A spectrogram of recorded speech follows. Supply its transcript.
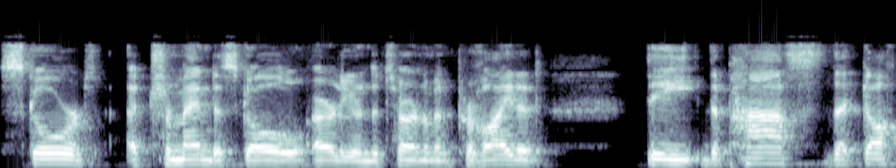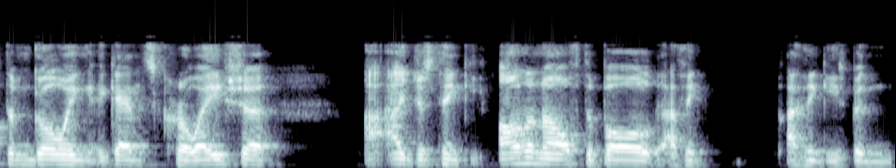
scored a tremendous goal earlier in the tournament, provided the the pass that got them going against Croatia. I, I just think on and off the ball, I think I think he's been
